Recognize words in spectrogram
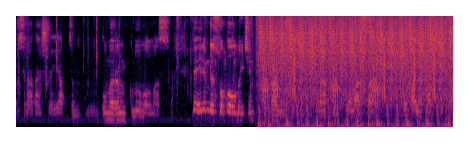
Mesela ben şurayı yaptım. Umarım gloom olmaz. Ve elimde sopa olduğu için daha genişletim. Dalarsa bu sopayla karşılıklar.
